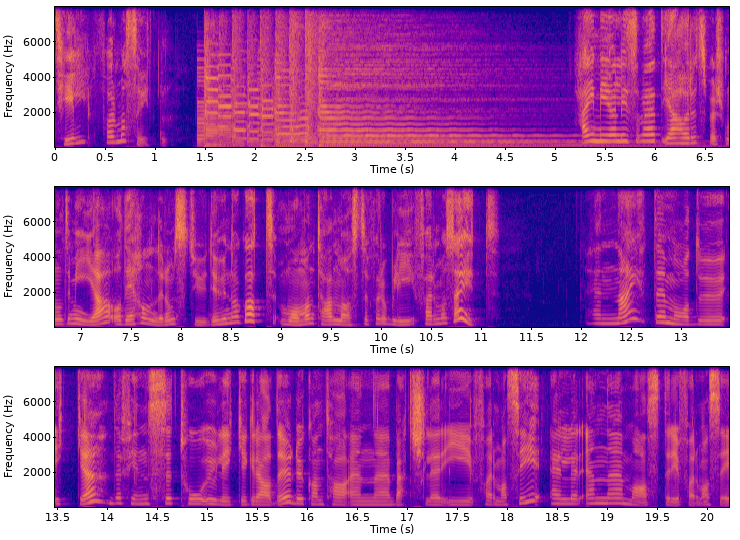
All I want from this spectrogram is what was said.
Til farmasøyten. Hei, Mia Elisabeth. Jeg har et spørsmål til Mia, og det handler om studiet hun har gått. Må man ta en master for å bli farmasøyt? Eh, Nei, det må du ikke. Det fins to ulike grader. Du kan ta en eh, bachelor i farmasi eller en eh, master i farmasi.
